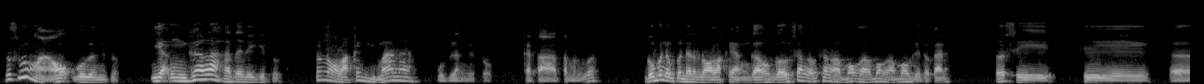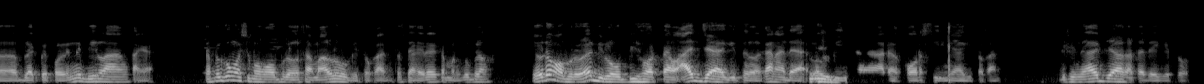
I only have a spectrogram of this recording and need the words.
terus lu mau? Gue bilang gitu. Ya enggak lah kata dia gitu. Lu nolaknya gimana? Gue bilang gitu kata temen gue gue bener-bener nolak yang enggak enggak usah enggak usah nggak mau nggak mau nggak mau gitu kan. Terus si si eh, black people ini bilang kayak tapi gue masih mau ngobrol sama lu gitu kan. Terus akhirnya temen gue bilang ya udah ngobrolnya di lobi hotel aja gitu loh. Kan ada Hmm. lobinya ada kursinya gitu kan. Di sini aja kata dia gitu.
